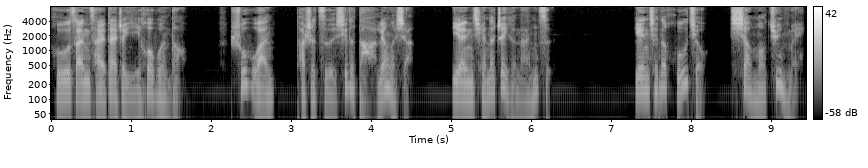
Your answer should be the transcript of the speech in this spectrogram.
胡三才带着疑惑问道。说完，他是仔细的打量了下眼前的这个男子，眼前的胡九相貌俊美，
